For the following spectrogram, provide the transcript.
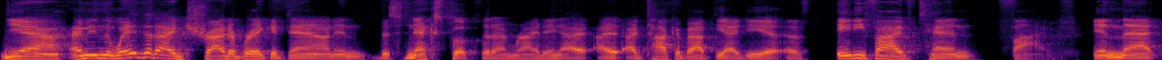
Yeah, I mean, the way that I try to break it down in this next book that I'm writing, I, I, I talk about the idea of 85, 10, 5, in that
